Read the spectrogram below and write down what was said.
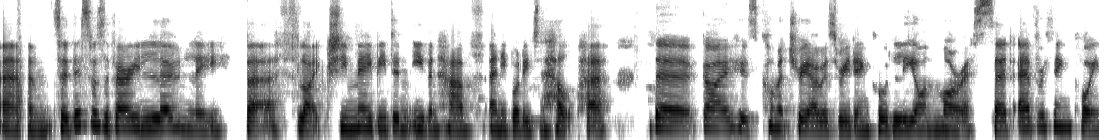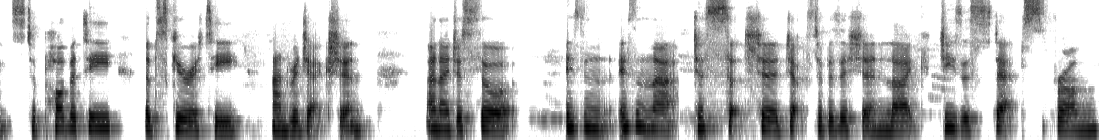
um, so this was a very lonely birth. Like she maybe didn't even have anybody to help her. The guy whose commentary i was reading called leon morris said everything points to poverty obscurity and rejection. And i just thought isn't isn't that just such a juxtaposition? Like jesus steps from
